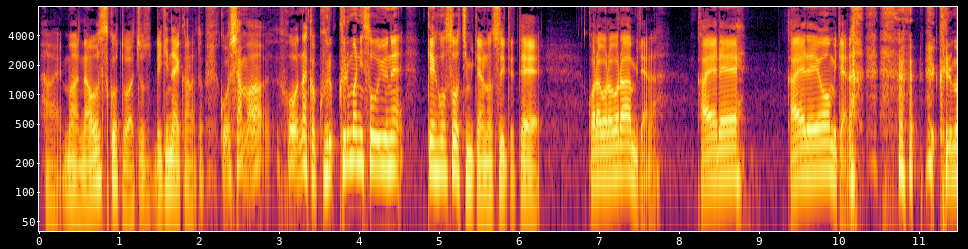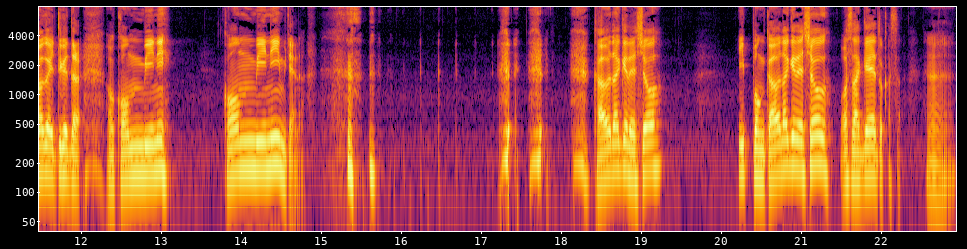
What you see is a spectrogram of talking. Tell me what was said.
はい。まあ、直すことはちょっとできないかなと。こう、シャマホ、なんか車にそういうね、警報装置みたいなのついてて、こらこらこら、みたいな。帰れ、帰れよ、みたいな。車が言ってくれたら、コンビニ、コンビニ、みたいな。買うだけでしょ？一本買うだけでしょ？お酒とかさ。うん。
